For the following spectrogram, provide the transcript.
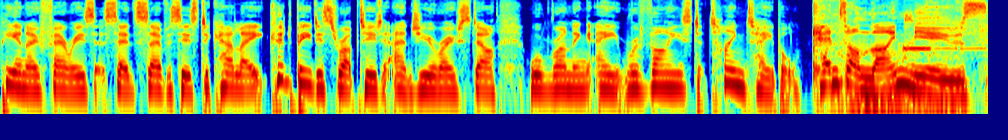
P&O Ferries said services to Calais could be disrupted and Eurostar were running a revised timetable. Kent Online News.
